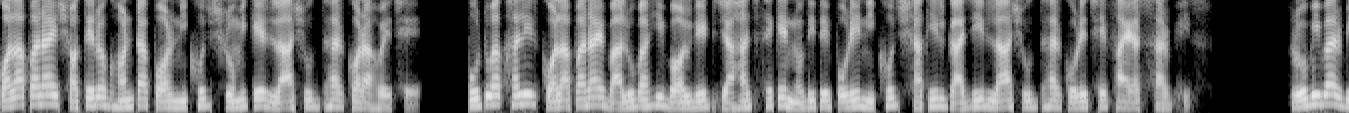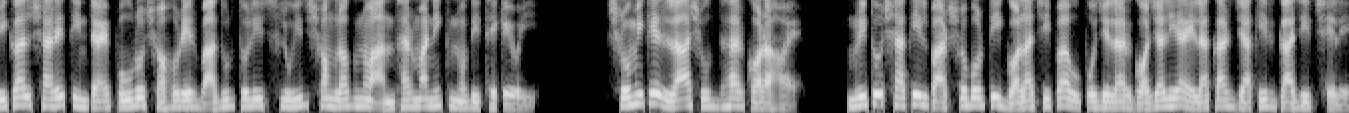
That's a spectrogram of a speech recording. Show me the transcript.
কলাপাড়ায় সতেরো ঘণ্টা পর নিখোঁজ শ্রমিকের লাশ উদ্ধার করা হয়েছে। পটুয়াখালীর কলাপাড়ায় বালুবাহী বলগেট জাহাজ থেকে নদীতে পড়ে নিখোঁজ শাকিল গাজীর লাশ উদ্ধার করেছে ফায়ার সার্ভিস। রবিবার বিকাল সাড়ে তিনটায় পৌর শহরের বাদুরতলির স্লুইজ সংলগ্ন আন্ধারমানিক নদী থেকে ওই শ্রমিকের লাশ উদ্ধার করা হয়। মৃত শাকিল পার্শ্ববর্তী গলাচিপা উপজেলার গজালিয়া এলাকার জাকির গাজীর ছেলে।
